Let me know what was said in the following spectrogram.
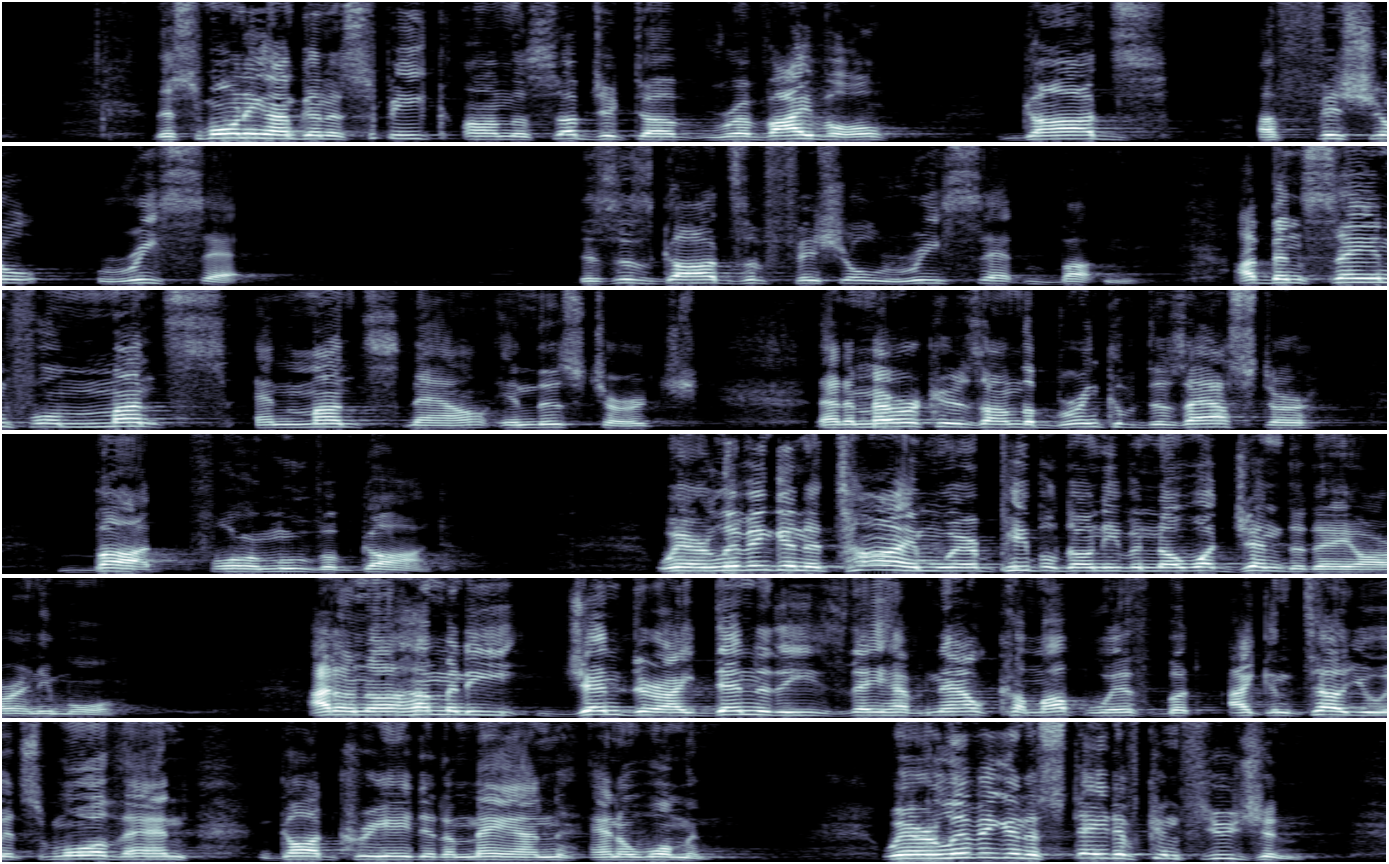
This morning I'm going to speak on the subject of revival, God's official reset. This is God's official reset button. I've been saying for months and months now in this church that America is on the brink of disaster but for a move of God. We're living in a time where people don't even know what gender they are anymore. I don't know how many gender identities they have now come up with, but I can tell you it's more than God created a man and a woman. We're living in a state of confusion.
